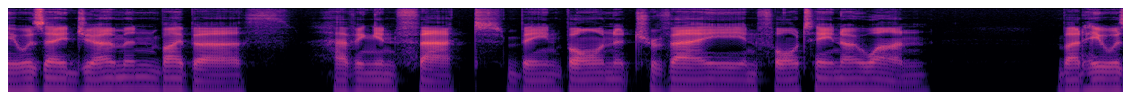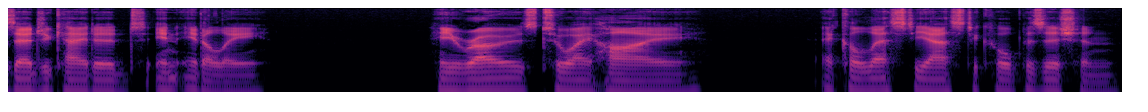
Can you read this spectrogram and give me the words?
He was a German by birth, having in fact been born at Trevei in 1401, but he was educated in Italy. He rose to a high ecclesiastical position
